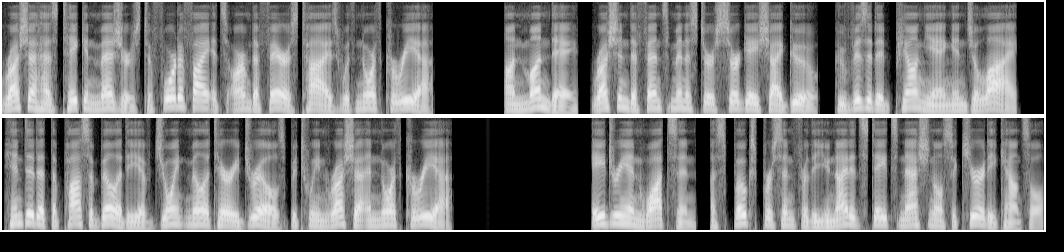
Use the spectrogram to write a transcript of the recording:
Russia has taken measures to fortify its armed affairs ties with North Korea. On Monday, Russian Defense Minister Sergei Shoigu, who visited Pyongyang in July, hinted at the possibility of joint military drills between Russia and North Korea. Adrienne Watson, a spokesperson for the United States National Security Council,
